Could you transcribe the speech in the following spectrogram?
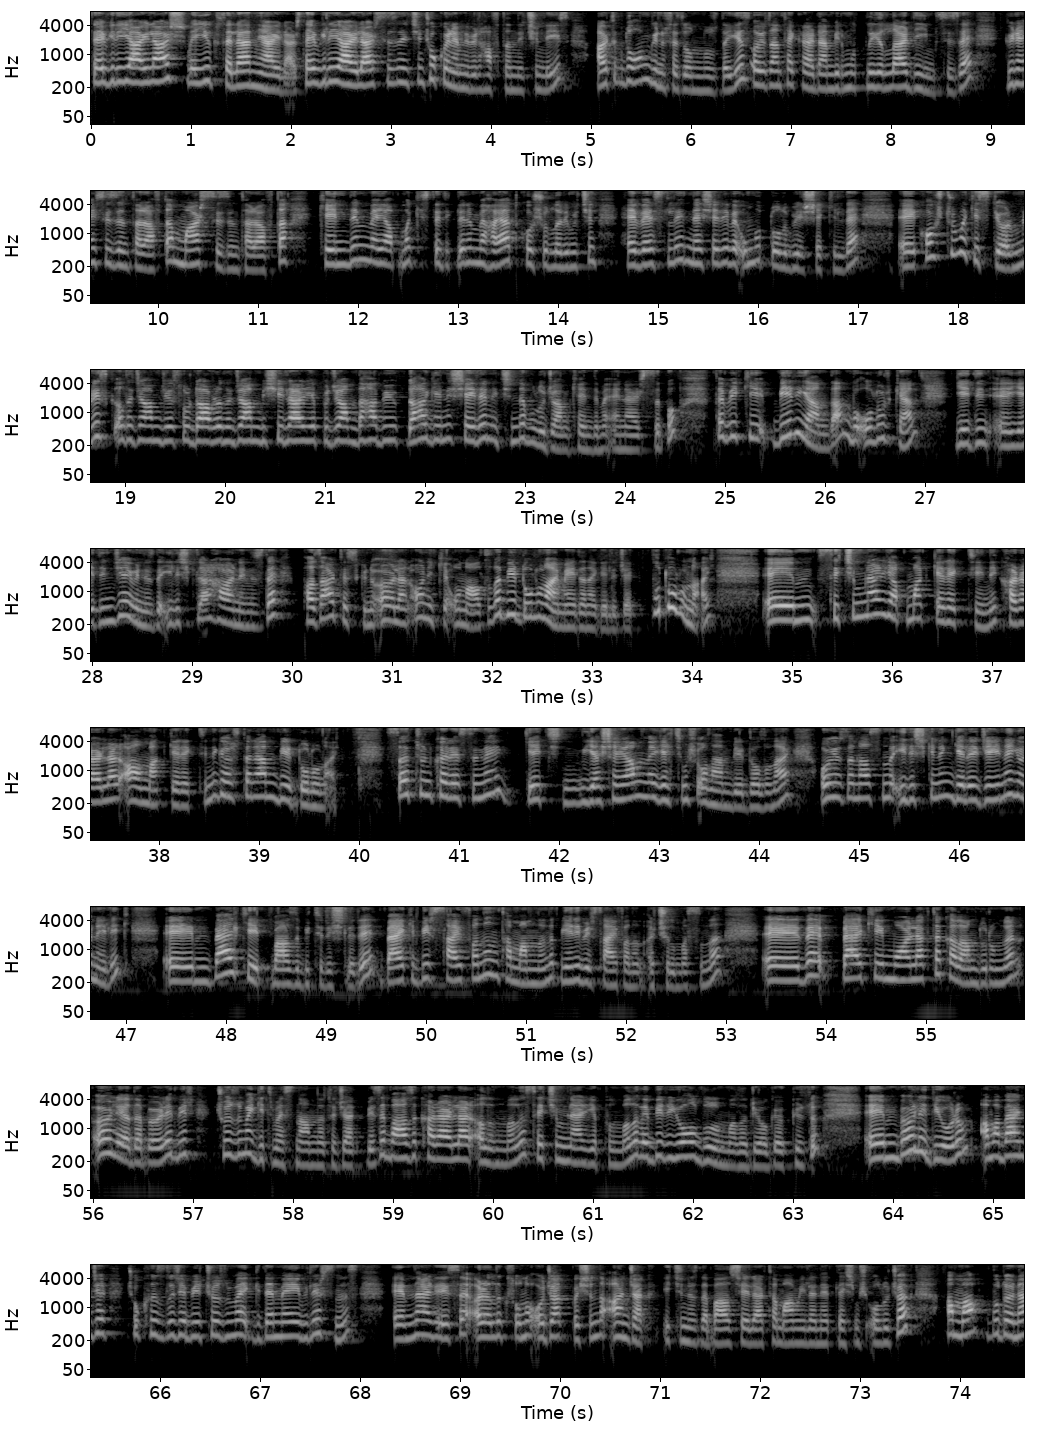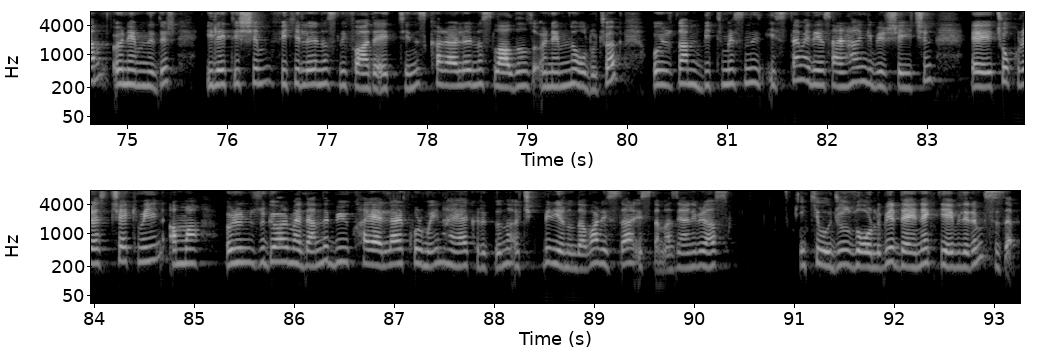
Sevgili yaylar ve yükselen yaylar. Sevgili yaylar sizin için çok önemli bir haftanın içindeyiz. Artık doğum günü sezonunuzdayız. O yüzden tekrardan bir mutlu yıllar diyeyim size. Güneş sizin tarafta, Mars sizin tarafta. Kendim ve yapmak istediklerim ve hayat koşullarım için hevesli, neşeli ve umut dolu bir şekilde e, koşturmak istiyorum. Risk alacağım, cesur davranacağım, bir şeyler yapacağım. Daha büyük, daha geniş şeylerin içinde bulacağım kendime enerjisi bu. Tabii ki bir yandan bu olurken 7. Yedi, evinizde, ilişkiler hanenizde pazartesi günü öğlen 12-16'da bir dolunay meydana gelecek. Bu dolunay e, seçimler yapmak gerektiğini, kararlar almak gerektiğini gösteren bir dolunay. Satürn karesini geç, yaşayan ve geçmiş olan bir dolunay. O yüzden aslında ilişkinin geleceğine yönelik e, belki bazı bitirişleri, belki bir sayfanın tamamlanıp yeni bir sayfanın açılmasını e, ve belki muallakta kalan durumların öyle ya da böyle bir çözüme gitmesini anlatacak bize. Bazı kararlar alınmalı, seçimler yapılmalı ve bir yol bulunmalı diyor gökyüzü. E, böyle diyorum ama bence çok hızlıca bir çözüme gidemeyebilirsiniz. E, neredeyse Aralık sonu Ocak başında ancak içinizde bazı şeyler tamamıyla netleşmiş olacak. Ama bu dönem önemlidir. İletişim, fikirleri nasıl ifade ettiğiniz, kararları nasıl aldığınız önemli olacak. O yüzden bitmesini istemediğiniz herhangi bir şey için e, çok rest çekmeyin ama önünüzü görmeden de büyük hayaller kurmayın. Hayal kırıklığına açık bir yanı da var ister istemez. Yani biraz iki ucu zorlu bir değnek diyebilirim size.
